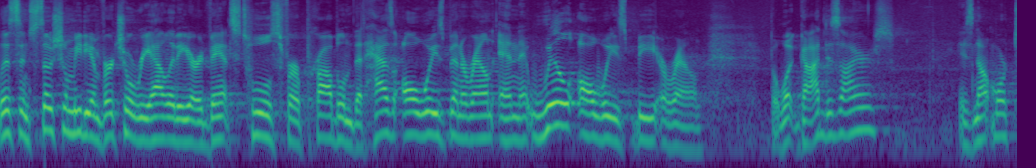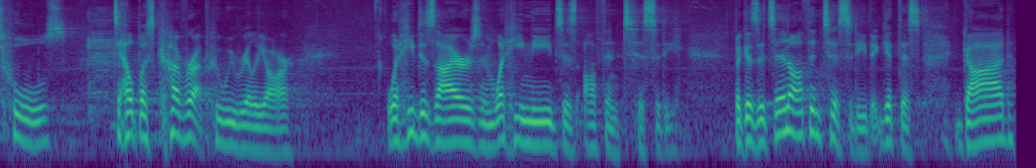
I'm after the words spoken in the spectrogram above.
Listen, social media and virtual reality are advanced tools for a problem that has always been around and it will always be around. But what God desires is not more tools to help us cover up who we really are. What He desires and what He needs is authenticity. Because it's in authenticity that, get this, God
